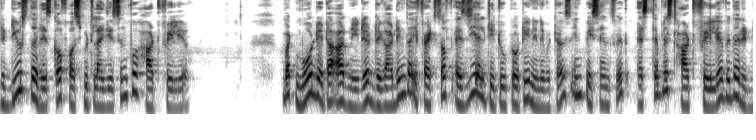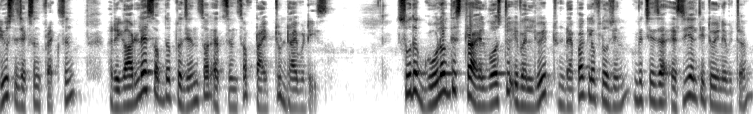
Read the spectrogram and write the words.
reduce the risk of hospitalization for heart failure. But more data are needed regarding the effects of SGLT2 protein inhibitors in patients with established heart failure with a reduced ejection fraction, regardless of the presence or absence of type 2 diabetes. So the goal of this trial was to evaluate dapagliflozin, which is a SGLT2 inhibitor,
